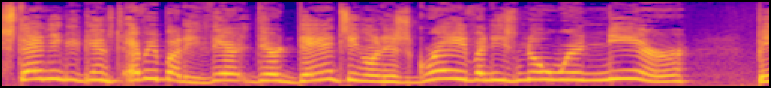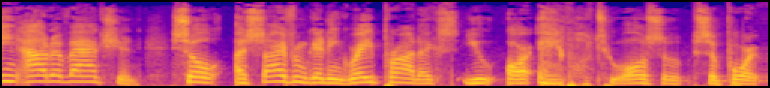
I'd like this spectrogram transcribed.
standing against everybody, they're, they're dancing on his grave, and he's nowhere near being out of action. So, aside from getting great products, you are able to also support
